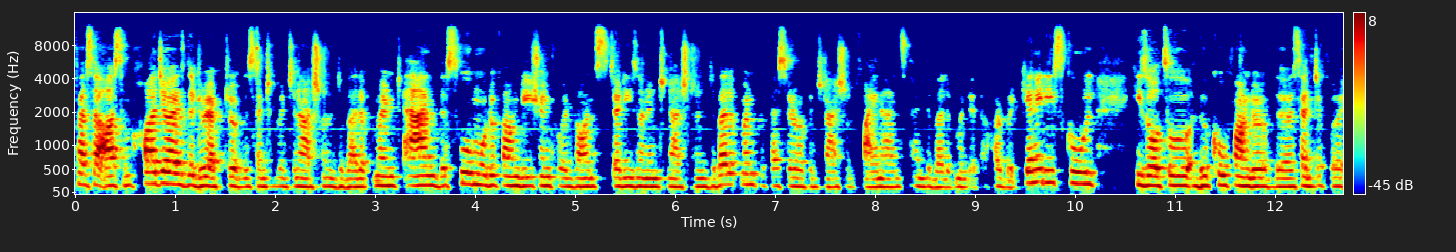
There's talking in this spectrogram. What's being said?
Professor Asim Khwaja is the director of the Center for International Development and the Sumitomo Foundation for Advanced Studies on International Development, professor of international finance and development at the Harvard Kennedy School. He's also the co-founder of the Center for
